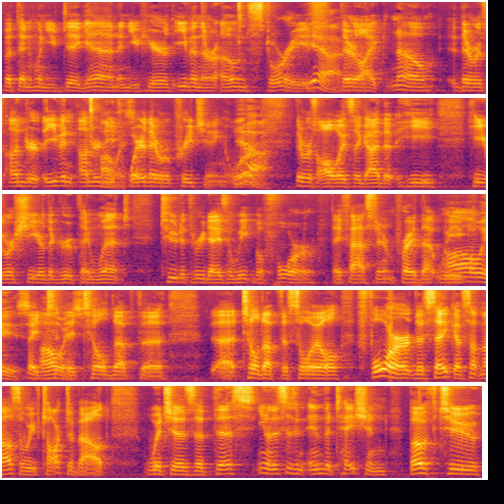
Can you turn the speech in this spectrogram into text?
But then when you dig in and you hear even their own stories, Yeah. they're like, no, there was under even underneath Always. where they were preaching, or Yeah. there was always a guy that he he or she or the group they went two to three days a week before they fasted and prayed that week. Always, they, t- always. they tilled up the uh, tilled up the soil for the sake of something else that we've talked about, which is that this you know this is an invitation both to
